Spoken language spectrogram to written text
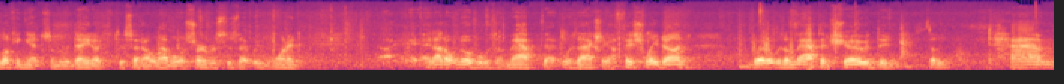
looking at some of the data to set our level of services that we wanted, and I don't know if it was a map that was actually officially done, but it was a map that showed the, the time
